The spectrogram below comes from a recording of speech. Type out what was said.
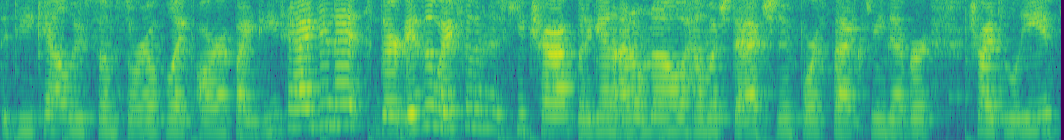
the decal. There's some sort of like RFID tag in it. There is a way for them to keep track, but again, I don't know how much they actually enforce that because we never tried to leave.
